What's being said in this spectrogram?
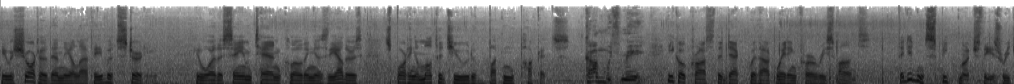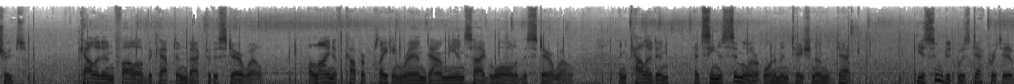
He was shorter than the Alethi, but sturdy. He wore the same tan clothing as the others, sporting a multitude of button pockets. Come with me. Ico crossed the deck without waiting for a response. They didn't speak much, these Reachers. Kaladin followed the captain back to the stairwell. A line of copper plating ran down the inside wall of the stairwell, and Kaladin had seen a similar ornamentation on the deck. He assumed it was decorative,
